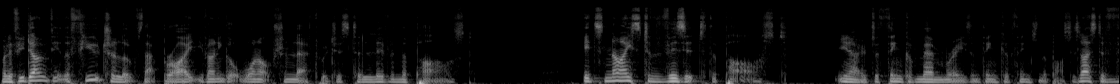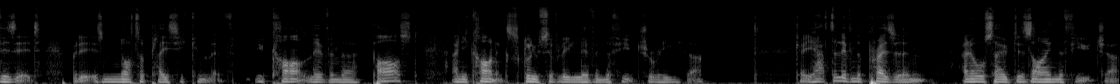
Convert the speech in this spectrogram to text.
Well if you don't think the future looks that bright you've only got one option left which is to live in the past. It's nice to visit the past you know, to think of memories and think of things in the past. It's nice to visit, but it is not a place you can live. You can't live in the past and you can't exclusively live in the future either. Okay, you have to live in the present and also design the future.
